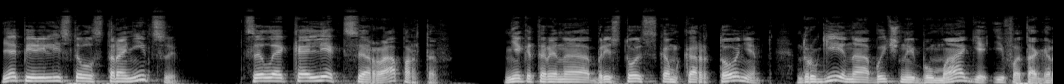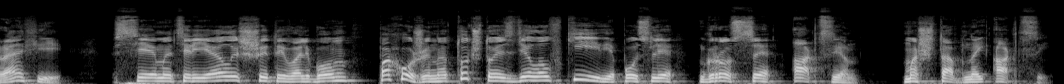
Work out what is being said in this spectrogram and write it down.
Я перелистывал страницы, целая коллекция рапортов, некоторые на бристольском картоне, другие на обычной бумаге и фотографии. Все материалы, сшиты в альбом, похожи на тот, что я сделал в Киеве после Гроссе Акцион, масштабной акции.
